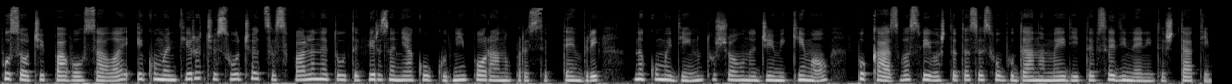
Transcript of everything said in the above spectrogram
посочи Павел Салай и коментира, че случаят с свалянето от ефир за няколко дни по-рано през септември на комедийното шоу на Джимми Кимъл показва свиващата се свобода на медиите в Съединените щати.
